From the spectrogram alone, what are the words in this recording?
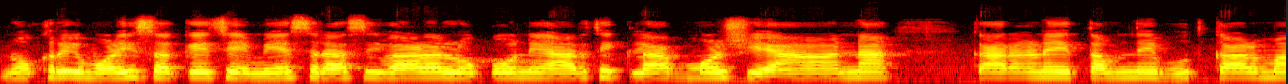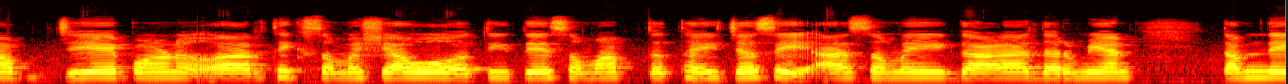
નોકરી મળી શકે છે. મેષ રાશિવાળા લોકોને આર્થિક લાભ મળશે. આના કારણે તમને ભૂતકાળમાં જે પણ આર્થિક સમસ્યાઓ હતી તે સમાપ્ત થઈ જશે. આ સમયગાળા દરમિયાન તમને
